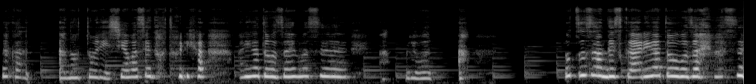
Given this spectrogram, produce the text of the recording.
なんか、あの鳥、幸せの鳥が、ありがとうございます。あ、これは、あ、おつさんですか？ありがとうございます。す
